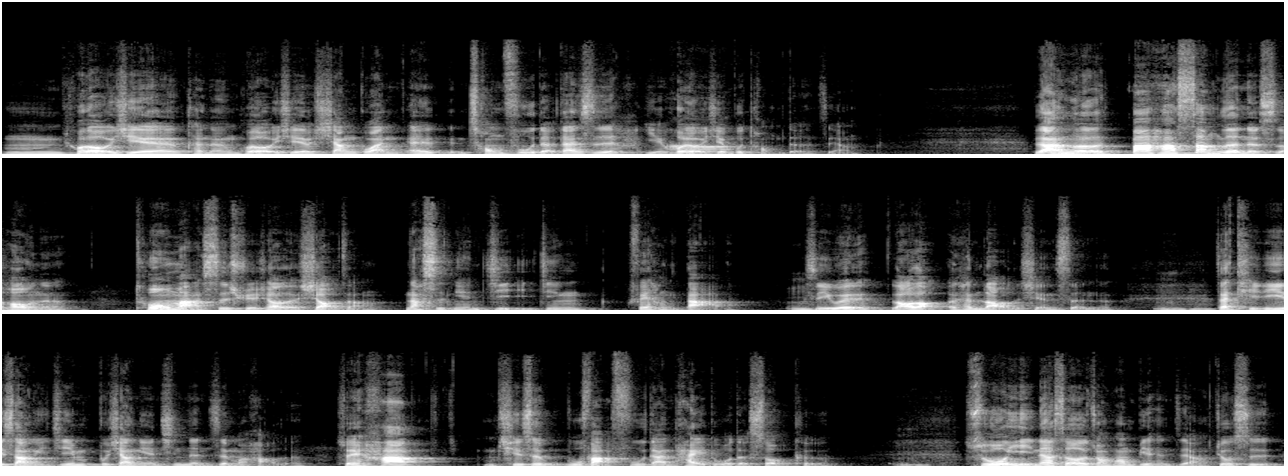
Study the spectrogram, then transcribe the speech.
嗯，会有一些可能会有一些相关诶重复的，但是也会有一些不同的这样。然而巴哈上任的时候呢，托马斯学校的校长那时年纪已经非常大了，是一位老老很老的先生了，在体力上已经不像年轻人这么好了，所以他其实无法负担太多的授课，所以那时候的状况变成这样，就是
